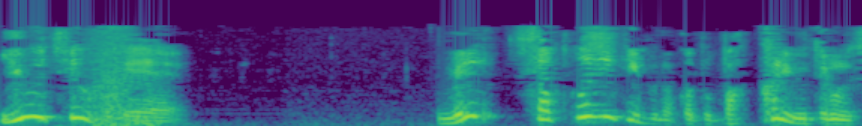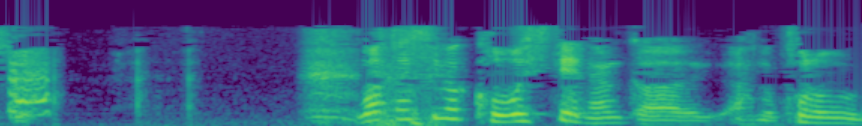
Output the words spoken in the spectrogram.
YouTube で、めっちゃポジティブなことばっかり言ってるんですよ。私はこうしてなんか、あの、この、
